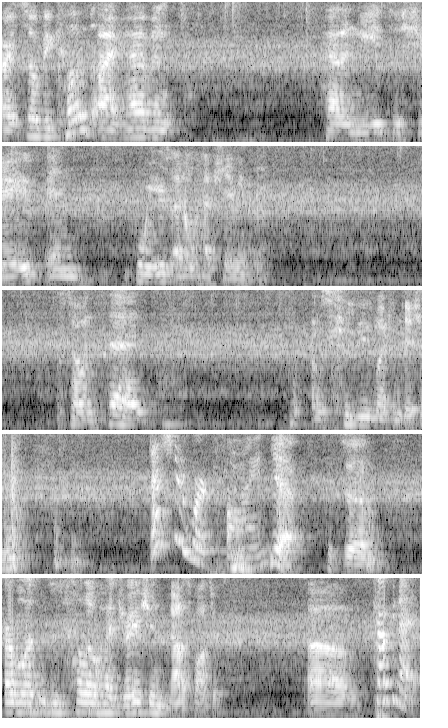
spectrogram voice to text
All right. So because I haven't had a need to shave in four years, I don't have shaving cream. So instead, I'm just gonna use my conditioner. That should work fine. Yeah, it's uh, Herbal Essences Hello Hydration, not a sponsor. Um, Coconut.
